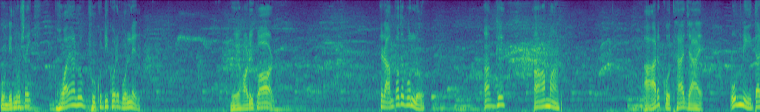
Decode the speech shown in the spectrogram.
পণ্ডিত মশাই ভয়ানক ভ্রুকুটি করে বললেন রামপদ বলল আগে আমার। আর কোথা যায়? অমনি তার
